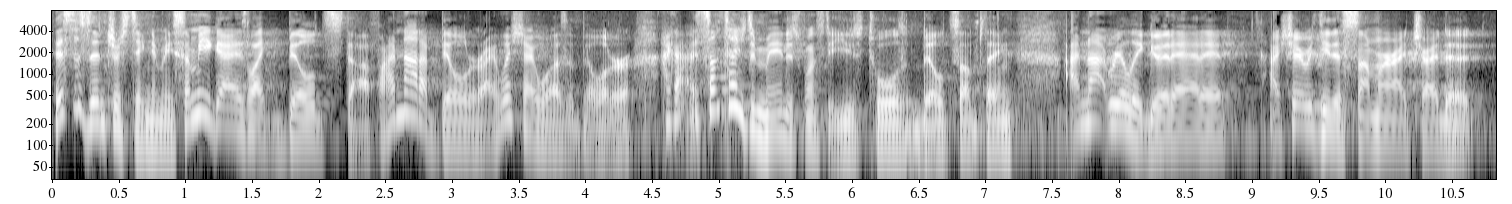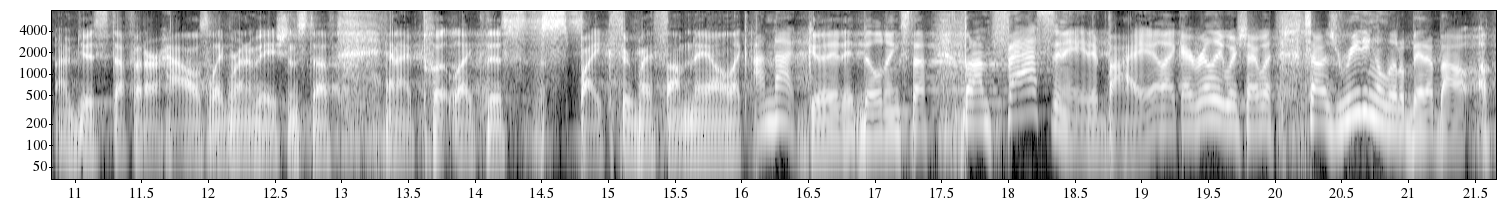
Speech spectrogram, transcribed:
This is interesting to me. Some of you guys like build stuff. I'm not a builder. I wish I was a builder. I got, sometimes the man just wants to use tools and build something. I'm not really good at it. I shared with you this summer, I tried to I did stuff at our house, like renovation stuff, and I put like this spike through my thumbnail. Like, I'm not good at building stuff, but I'm fascinated by it. Like, I really wish I would. So I was reading a little bit about a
